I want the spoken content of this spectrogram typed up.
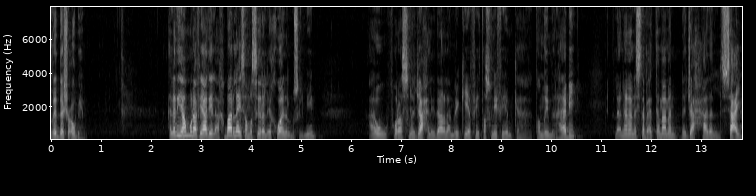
ضد شعوبهم. الذي يهمنا في هذه الأخبار ليس مصير الإخوان المسلمين أو فرص نجاح الإدارة الأمريكية في تصنيفهم كتنظيم إرهابي لأننا نستبعد تماما نجاح هذا السعي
